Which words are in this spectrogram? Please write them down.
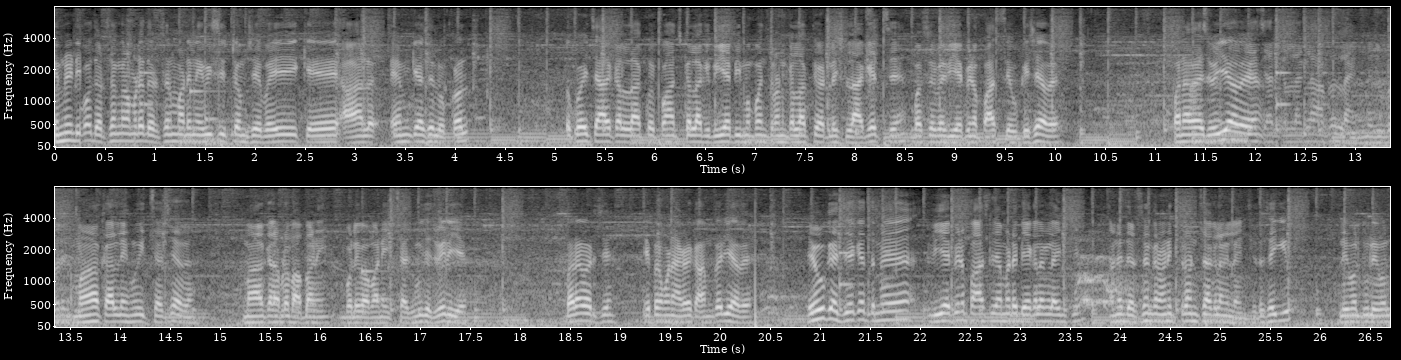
એમની ડીપો દર્શન કરવા માટે દર્શન માટેની એવી સિસ્ટમ છે ભાઈ કે આ એમ કહે છે લોકલ તો કોઈ ચાર કલાક કોઈ પાંચ કલાક વીઆઈપીમાં પણ ત્રણ કલાક તો એટલીસ્ટ લાગે જ છે. બસો રૂપિયા વીઆઈપીનો પાસ છે એવું કે છે હવે. પણ હવે જોઈએ હવે. મહાકાલની હું ઈચ્છા છે હવે. મહાકાલ આપણા બાબાની ભોલે બાબાની ઈચ્છા છે. હું છે જોઈ લઈએ. બરાબર છે. એ પ્રમાણે આગળ કામ કરીએ હવે. એવું કહે છે કે તમે વીઆઈપીનો પાસ લેવા માટે બે કલાક લાઈન છે અને દર્શન કરવાની ત્રણ ચાર કલાકની લાઈન છે. તો થઈ ગયું? લેવલ ટુ લેવલ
